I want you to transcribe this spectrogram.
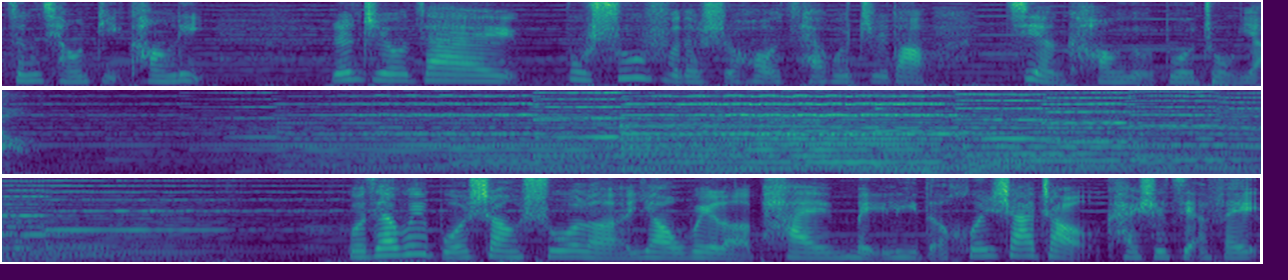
增强抵抗力。人只有在不舒服的时候，才会知道健康有多重要。我在微博上说了要为了拍美丽的婚纱照开始减肥，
